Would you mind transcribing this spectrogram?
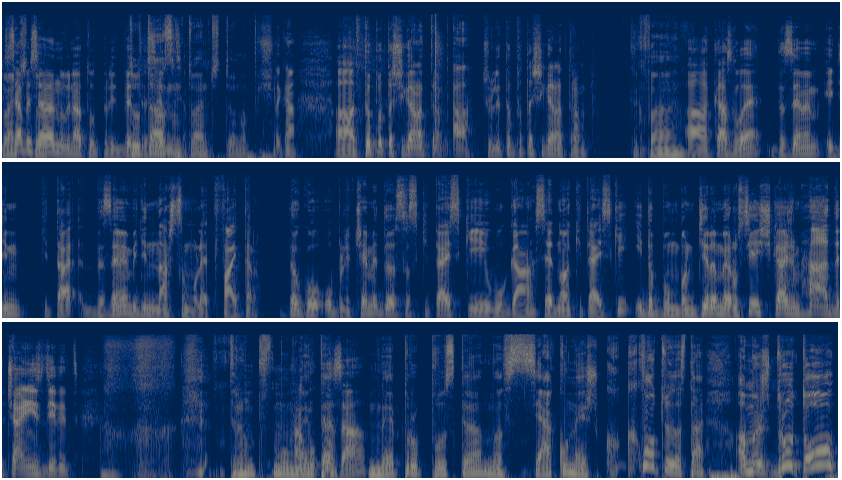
И сега би сега е новината от преди 2-3 седмици. 2022 напиши. Така. А, тъпата шега на Тръмп. А, чули тъпата шега на Тръмп? Каква е? А, казва е да вземем един, китай... да вземем един наш самолет, файтер, да го облечеме да, с китайски луга, с едно е китайски, и да бомбардираме Русия и ще кажем, ха, the Chinese did it. Тръмп в момента каза. не пропуска на всяко нещо. Каквото и да стане. А между другото,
